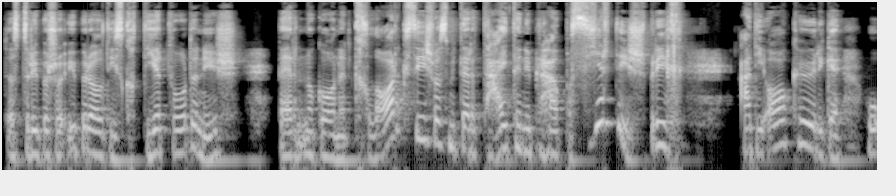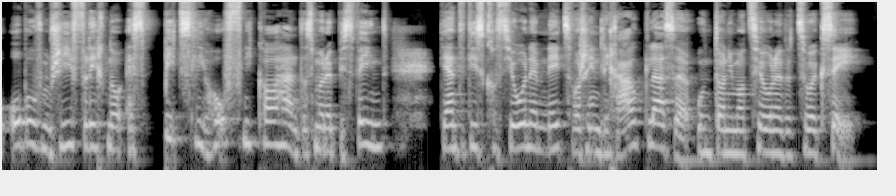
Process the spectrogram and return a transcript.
dass darüber schon überall diskutiert worden ist, während noch gar nicht klar war, was mit der Titan überhaupt passiert ist. Sprich, auch die Angehörigen, die oben auf dem Schiff vielleicht noch ein bisschen Hoffnung haben, dass man etwas findet, die haben die Diskussionen im Netz wahrscheinlich auch gelesen und die Animationen dazu gesehen.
